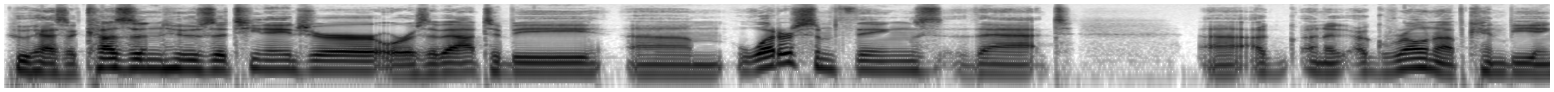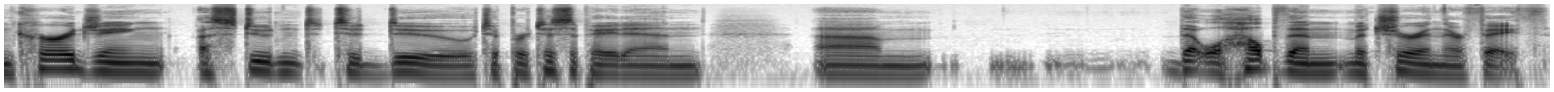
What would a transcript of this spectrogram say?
who has a cousin who's a teenager or is about to be. Um, what are some things that uh, a, a grown up can be encouraging a student to do to participate in um, that will help them mature in their faith?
